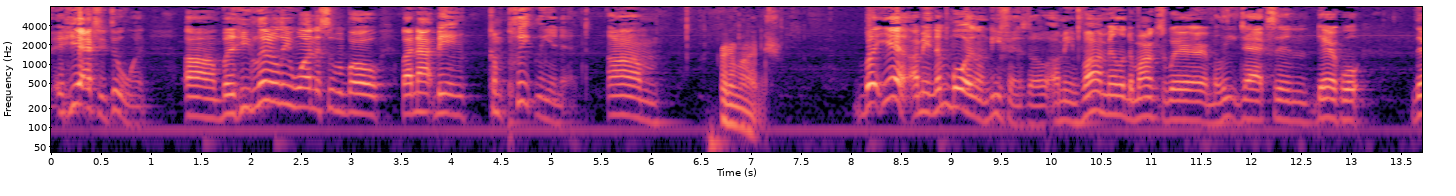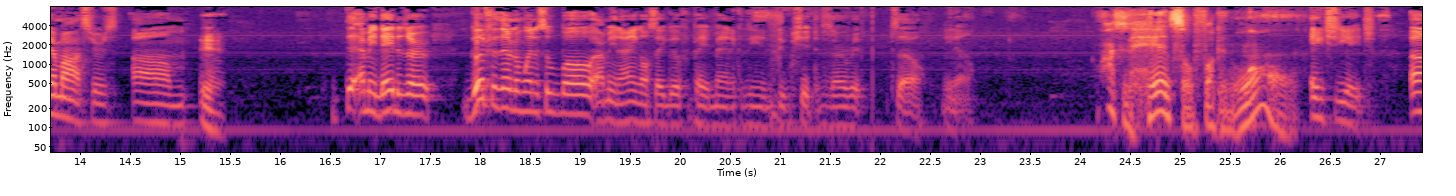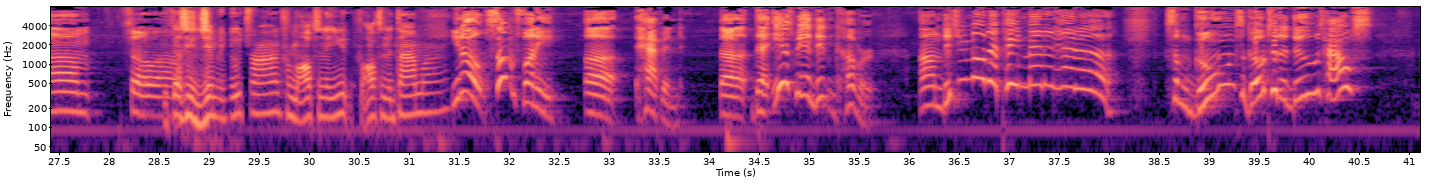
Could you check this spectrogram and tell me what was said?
He actually threw one, um, but he literally won the Super Bowl by not being completely inept. Um, Pretty much. but yeah, I mean, them boys on defense though. I mean, Von Miller, Demarcus Ware, Malik Jackson, Derek Wolfe, they're monsters. Um, Yeah. they- I mean, they deserve good for them to win the Super Bowl. I mean, I ain't gonna say good for Peyton Manning because he didn't do shit to deserve it. So you know, Why is his head so fucking long? HGH. Um, so um, Because he's Jimmy Neutron from alternate alternate timeline. you know, something funny uh happened uh that ESPN didn't cover. Um, did you know that Peyton Manning had uh some goons go to the dude's house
